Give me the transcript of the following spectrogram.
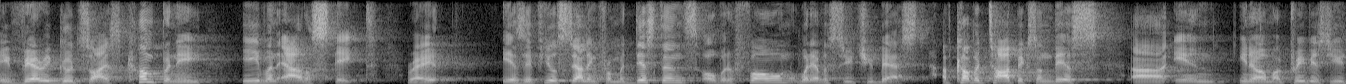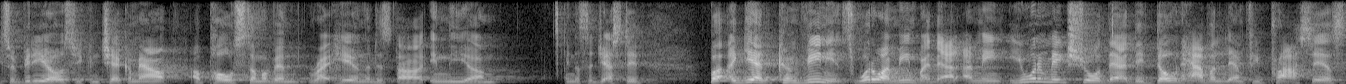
a very good sized company even out of state, right? Is if you're selling from a distance, over the phone, whatever suits you best. I've covered topics on this uh, in you know my previous YouTube videos. You can check them out. I'll post some of them right here in the uh, in the um, in the suggested. But again, convenience, what do I mean by that? I mean, you want to make sure that they don't have a lengthy process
